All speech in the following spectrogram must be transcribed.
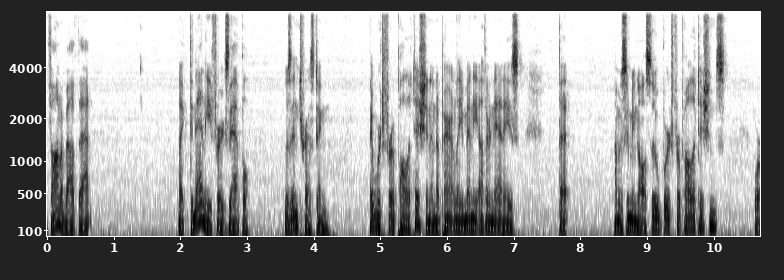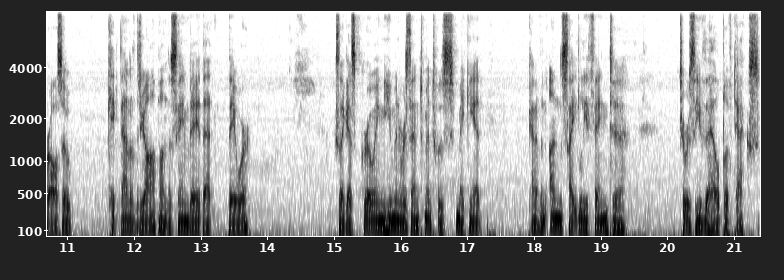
thought about that. Like the nanny, for example, was interesting. They worked for a politician and apparently many other nannies that I'm assuming also worked for politicians were also kicked out of the job on the same day that they were. Because I guess growing human resentment was making it kind of an unsightly thing to to receive the help of techs.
